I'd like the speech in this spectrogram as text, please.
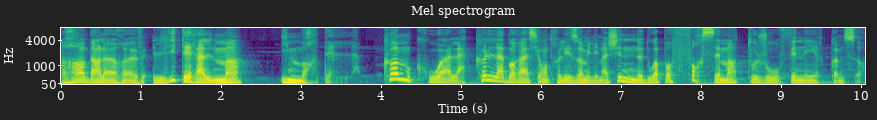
rendant leur œuvre littéralement immortelle. Comme quoi la collaboration entre les hommes et les machines ne doit pas forcément toujours finir comme ça.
